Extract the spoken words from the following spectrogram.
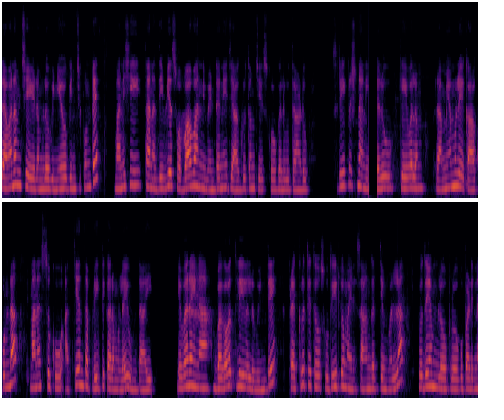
శ్రవణం చేయడంలో వినియోగించుకుంటే మనిషి తన దివ్య స్వభావాన్ని వెంటనే జాగృతం చేసుకోగలుగుతాడు. శ్రీకృష్ణ లీలలు కేవలం రమ్యములే కాకుండా మనస్సుకు అత్యంత ప్రీతికరములై ఉంటాయి. ఎవరైనా భగవత్ లీలలు వింటే ప్రకృతితో సుదీర్ఘమైన సాంగత్యం వల్ల హృదయంలో ప్రోగుపడిన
